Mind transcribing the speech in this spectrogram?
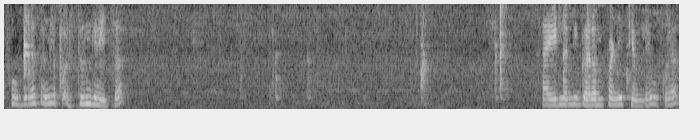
खोबरं चांगलं परतून घ्यायचं. साईडला मी गरम पाणी ठेवले उकळत.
